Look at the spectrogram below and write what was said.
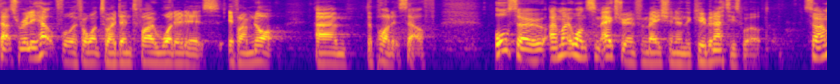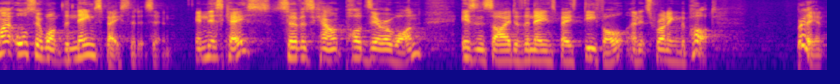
that's really helpful if I want to identify what it is, if I'm not um, the pod itself. Also, I might want some extra information in the Kubernetes world. So I might also want the namespace that it's in. In this case, service account pod01 is inside of the namespace default and it's running the pod. Brilliant.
